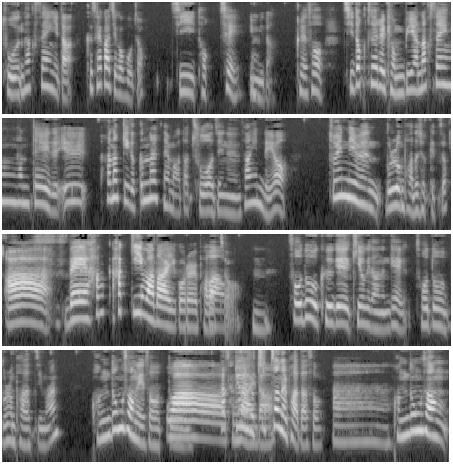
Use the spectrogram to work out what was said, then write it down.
좋은 학생이다, 그 세 가지가 뭐죠? 지덕체입니다. 그래서 지덕체를 겸비한 학생한테 이제 1, 한 학기가 끝날 때마다 주어지는 상인데요. 초이님은 물론 받으셨겠죠? 아, 매 학, 학기마다 이거를 받았죠. 음. 저도 그게 기억이 나는 게, 저도 물론 받았지만, 광동성에서 또 와, 학교에서. 추천을 받아서, 아, 광동성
